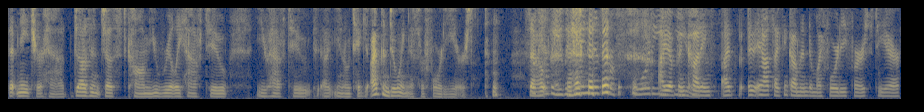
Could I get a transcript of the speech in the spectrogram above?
that nature had, doesn't just come. You really have to. You have to, uh, you know, take. I've been doing this for forty years. So, so Kathy, you've been doing this for 40 I have been years. cutting. I, yes, I think I'm into my 41st year.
